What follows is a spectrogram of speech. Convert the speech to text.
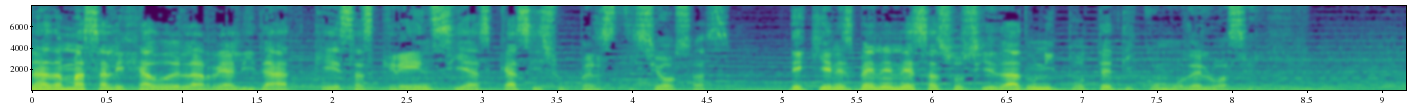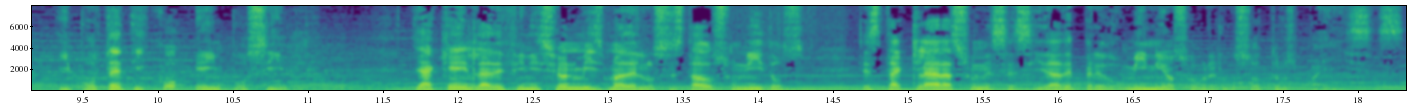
Nada más alejado de la realidad que esas creencias casi supersticiosas de quienes ven en esa sociedad un hipotético modelo a seguir. Hipotético e imposible, ya que en la definición misma de los Estados Unidos está clara su necesidad de predominio sobre los otros países.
